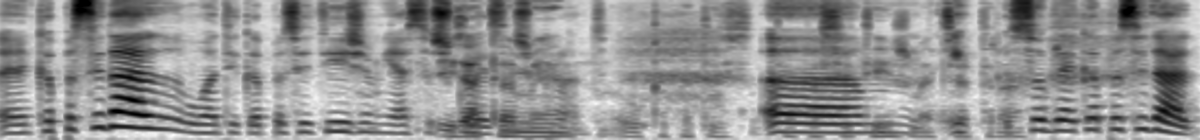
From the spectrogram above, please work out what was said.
a incapacidade, o anticapacitismo e essas coisas. Exatamente, Pronto. o capacitismo, e etc. sobre a capacidade,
